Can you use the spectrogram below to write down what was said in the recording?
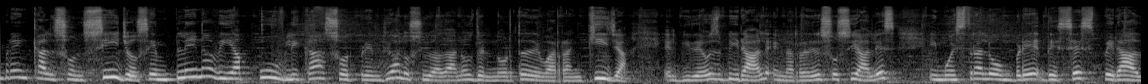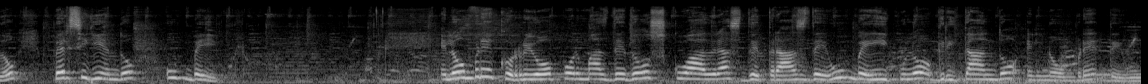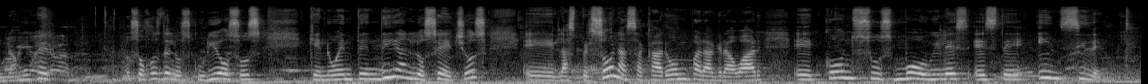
hombre en calzoncillos en plena vía pública sorprendió a los ciudadanos del norte de Barranquilla. El video es viral en las redes sociales y muestra al hombre desesperado persiguiendo un vehículo. El hombre corrió por más de dos cuadras detrás de un vehículo gritando el nombre de una mujer. Los ojos de los curiosos que no entendían los hechos, eh, las personas sacaron para grabar eh, con sus móviles este incidente.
